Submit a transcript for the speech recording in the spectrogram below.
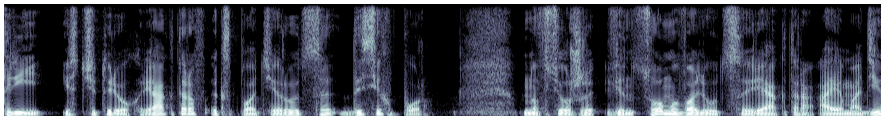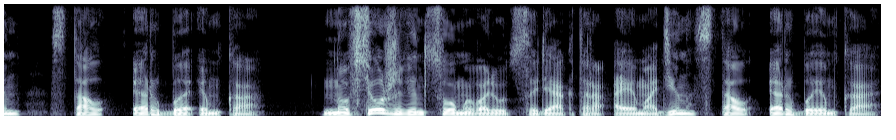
три из четырех реакторов эксплуатируются до сих пор. Но все же венцом эволюции реактора АМ-1 стал РБМК. Но все же венцом эволюции реактора АМ-1 стал РБМК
